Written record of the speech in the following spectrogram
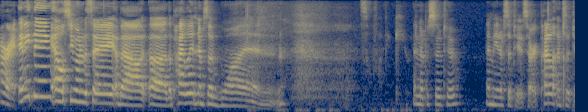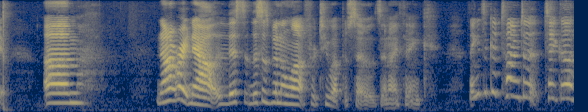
All right. Anything else you wanted to say about uh, the pilot in episode one? So fucking cute. In episode two. I mean, episode two. Sorry, pilot in episode two. Um, not right now. This this has been a lot for two episodes, and I think I think it's a good time to take a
